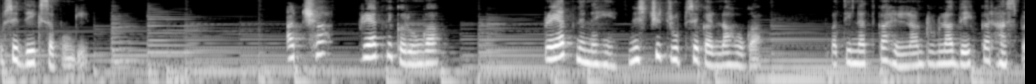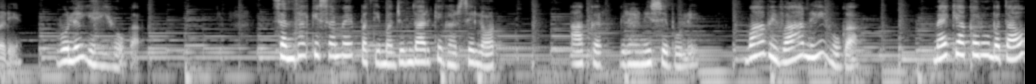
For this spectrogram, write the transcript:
उसे देख सकूँगी। अच्छा प्रयत्न करूँगा। प्रयत्न नहीं, निश्चित रूप से करना होगा। पतिनत का हिलना डुलना देखकर हंस पड़े। बोले, यही होगा। संध्या के समय पति मजुमदार के घर से लौट आकर गृहिणी से बोले, वहाँ विवाह नहीं होगा। मैं क्या करूँ बताओ?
